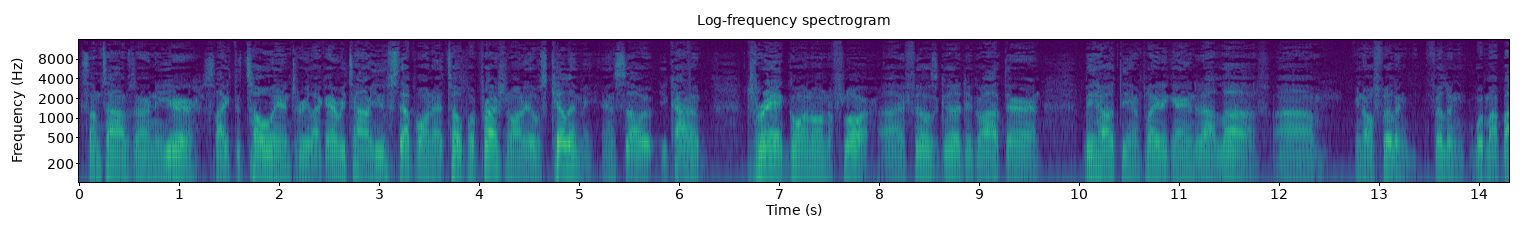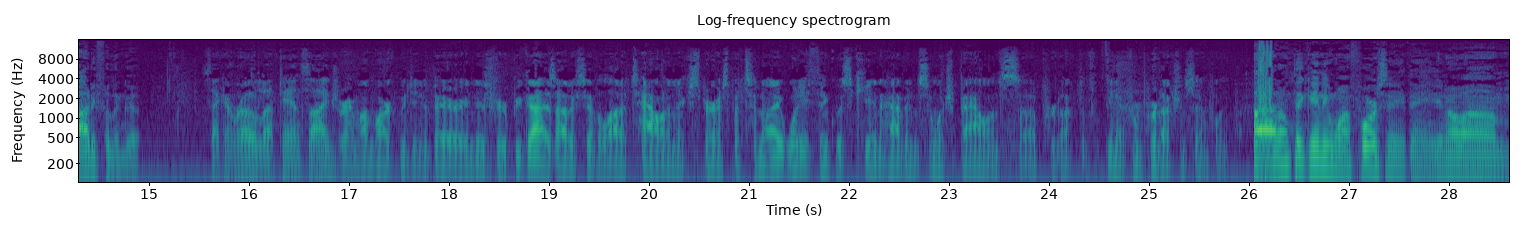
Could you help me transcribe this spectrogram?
sometimes during the year, it's like the toe injury. Like every time you step on that toe, put pressure on it, it was killing me, and so you kind of dread going on the floor. Uh, it feels good to go out there and be healthy and play the game that I love. Um, you know, feeling feeling with my body feeling good. Second row, left hand side. Draymond, Mark, Medina Bay Area News Group. You guys obviously have a lot of talent and experience, but tonight, what do you think was key in having so much balance, uh, productive, you know, from production standpoint? I don't think anyone forced anything. You know, um,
